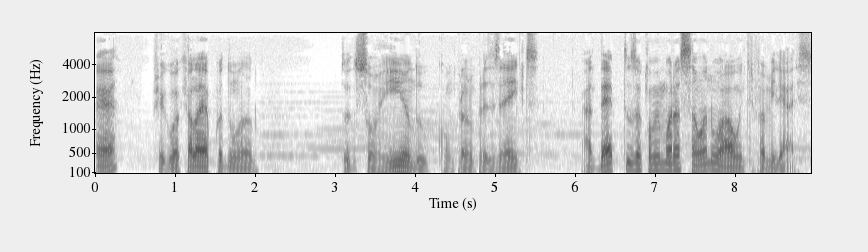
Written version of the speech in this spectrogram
É, chegou aquela época do ano. Todos sorrindo, comprando presentes. Adeptos à comemoração anual entre familiares.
